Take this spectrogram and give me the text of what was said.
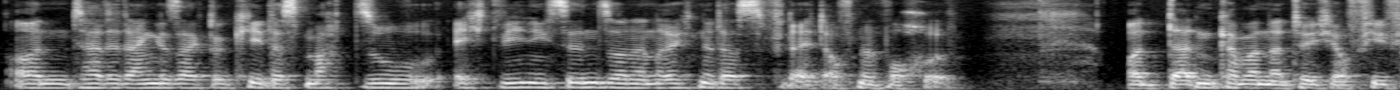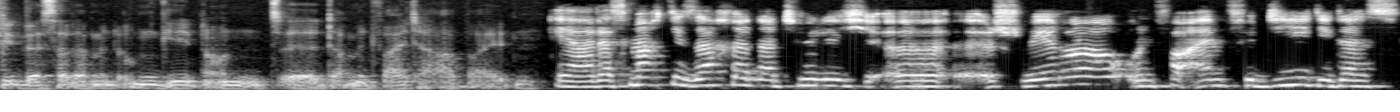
Und hatte dann gesagt, okay, das macht so echt wenig Sinn, sondern rechne das vielleicht auf eine Woche. Und dann kann man natürlich auch viel, viel besser damit umgehen und äh, damit weiterarbeiten. Ja, das macht die Sache natürlich äh, schwerer und vor allem für die, die das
